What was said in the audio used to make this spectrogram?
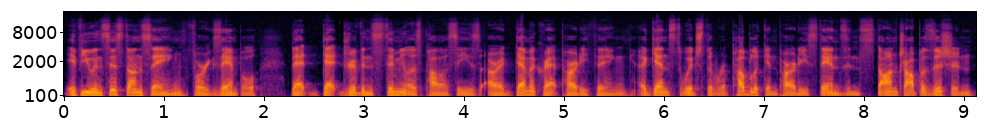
If you insist on saying, for example, that debt driven stimulus policies are a Democrat Party thing against which the Republican Party stands in staunch opposition,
